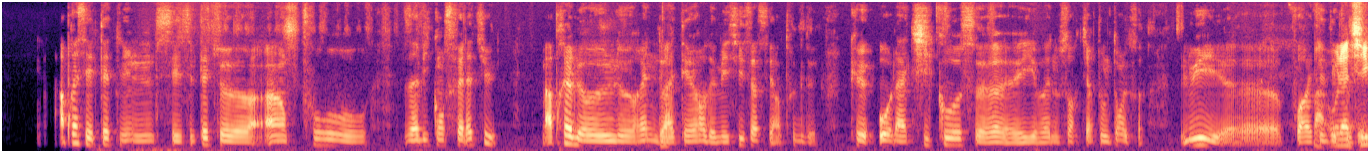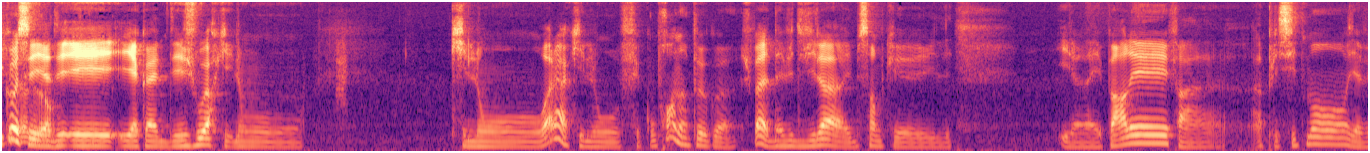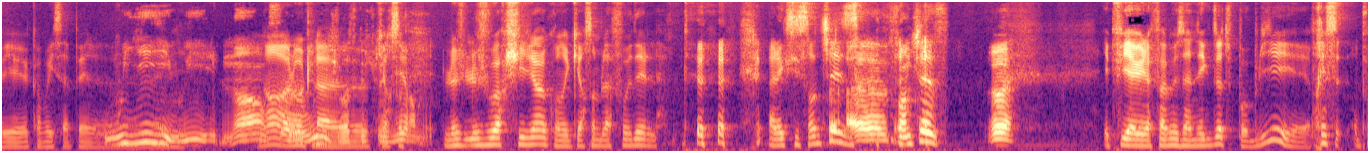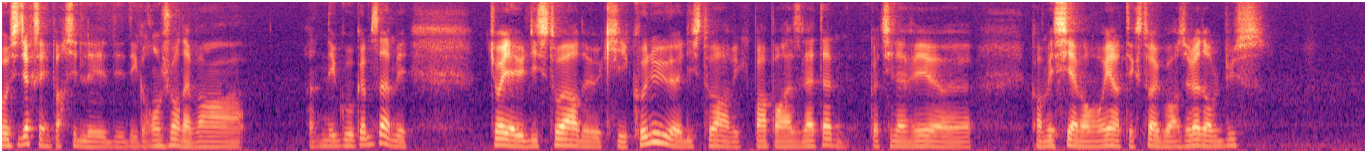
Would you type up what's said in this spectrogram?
Après, c'est peut-être une, peut-être euh, un faux avis qu'on se fait là-dessus. Mais après, le, le règne de la terreur de Messi, ça, c'est un truc de que Ola Chicos, euh, il va nous sortir tout le temps. Lui, euh, faut arrêter Bah, de Ola déconner, Chico, c'est c'est il y a pas des et il y a quand même des joueurs qui l'ont qui l'ont voilà, qui l'ont fait comprendre un peu quoi. Je sais pas, David Villa, il me semble qu'il il en avait parlé, enfin implicitement, il y avait comment il s'appelle euh, Oui, oui, non, Non, l'autre, oui, là, je vois ce que tu veux dire, mais... le, le joueur chilien qui ressemble à Faudel, Alexis Sanchez. Euh, Sanchez, ouais. Et puis il y a eu la fameuse anecdote, faut pas oublier. Après, on peut aussi dire que ça fait partie de les- des, des grands joueurs d'avoir un, un ego comme ça, mais tu vois, il y a eu l'histoire de qui est connue, euh, l'histoire avec par rapport à Zlatan quand il avait euh, quand Messi avait envoyé un texto à Guardiola dans le bus.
